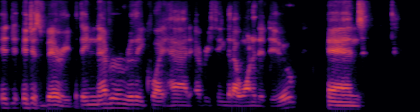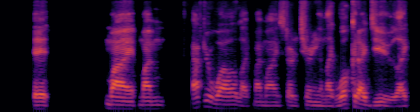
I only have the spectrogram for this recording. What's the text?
it, it just varied, but they never really quite had everything that I wanted to do. And it my my after a while like my mind started turning. I'm like what could i do? Like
